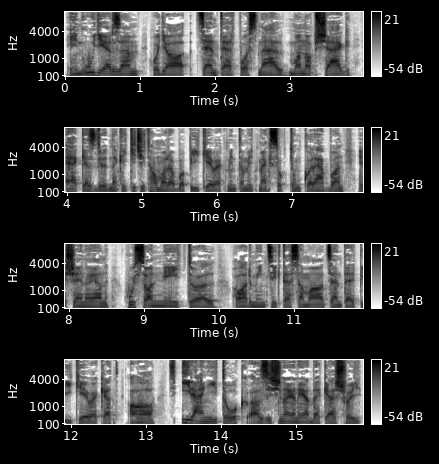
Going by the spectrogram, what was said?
Én úgy érzem, hogy a center posztnál manapság elkezdődnek egy kicsit hamarabb a peak évek, mint amit megszoktunk korábban, és én olyan 24-től 30-ig teszem a center peak éveket. Az irányítók, az is nagyon érdekes, hogy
